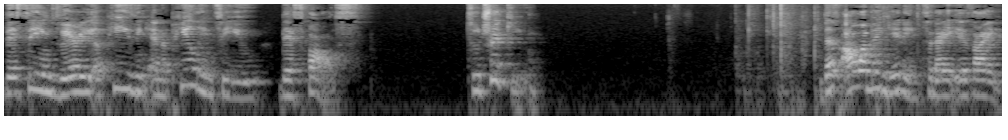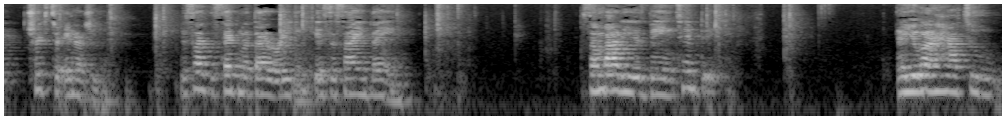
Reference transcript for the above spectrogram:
that seems very appeasing and appealing to you that's false to trick you. That's all I've been getting today is like trickster energy. It's like the second or third reading. It's the same thing. Somebody is being tempted. And you're going to have to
